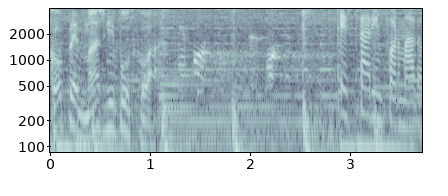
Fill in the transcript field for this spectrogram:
Cope más Guipúzcoa. Estar informado.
